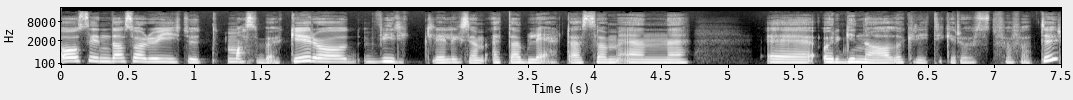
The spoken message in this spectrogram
Og siden da så har du gitt ut masse bøker og virkelig liksom etablert deg som en original og kritikerrost forfatter.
